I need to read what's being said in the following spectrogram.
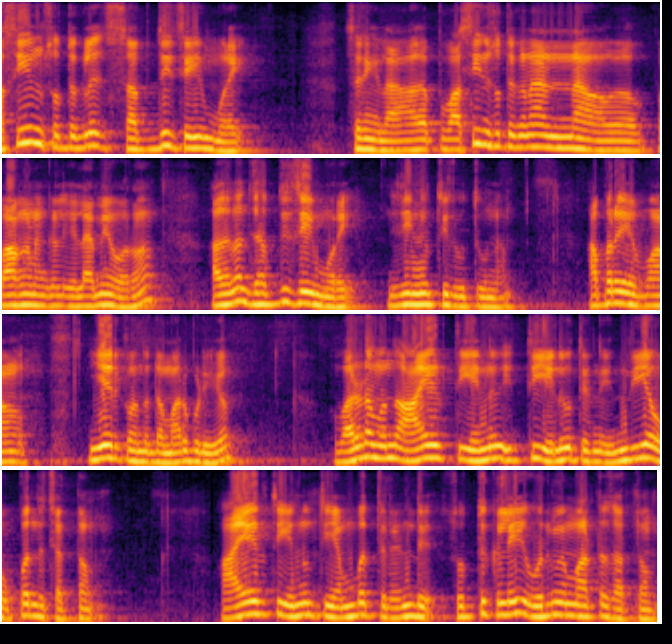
அசையும் சொத்துக்களை சப்தி செய்யும் முறை. சரிங்களா? அப்போ அசையும் சொத்துக்குன்னா என்ன வாகனங்கள் எல்லாமே வரும். அதெல்லாம் ஜப்தி செய்யும் முறை. விதி நூற்றி இருபத்தி ஒன்று அப்புறம் வா இயற்கை வந்துட்டோம் மறுபடியும் வருடம் வந்து ஆயிரத்தி எண்ணூற்றி எழுபத்தி ரெண்டு இந்திய ஒப்பந்த சட்டம். ஆயிரத்தி எண்ணூற்றி எண்பத்தி ரெண்டு சொத்துக்களே உரிமை மாற்ற சட்டம்.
